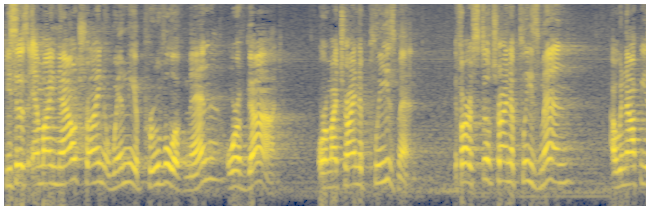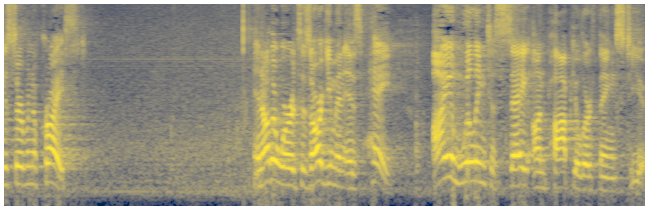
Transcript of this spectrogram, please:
He says, Am I now trying to win the approval of men or of God? Or am I trying to please men? If I were still trying to please men, I would not be a servant of Christ. In other words, his argument is hey, I am willing to say unpopular things to you.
